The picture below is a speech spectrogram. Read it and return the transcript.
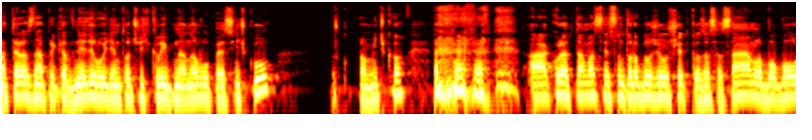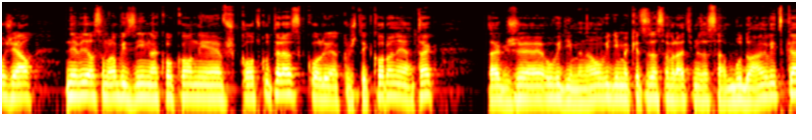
A teraz napríklad v nedelu idem točiť klip na novú pesničku, trošku promičko. a akurát tam vlastne som to robil, že už všetko zasa sám, lebo bohužiaľ nevedel som robiť s ním, nakoľko on je v Škótsku teraz, kvôli akože tej korone a tak. Takže uvidíme, no uvidíme, keď sa zase vrátim zasa buď do Anglicka,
